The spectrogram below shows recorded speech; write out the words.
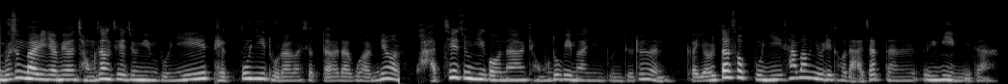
무슨 말이냐면 정상 체중인 분이 100분이 돌아가셨다라고 하면 과체중이거나 경도 비만인 분들은 그러니까 15분이 사망률이 더 낮았다는 의미입니다.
